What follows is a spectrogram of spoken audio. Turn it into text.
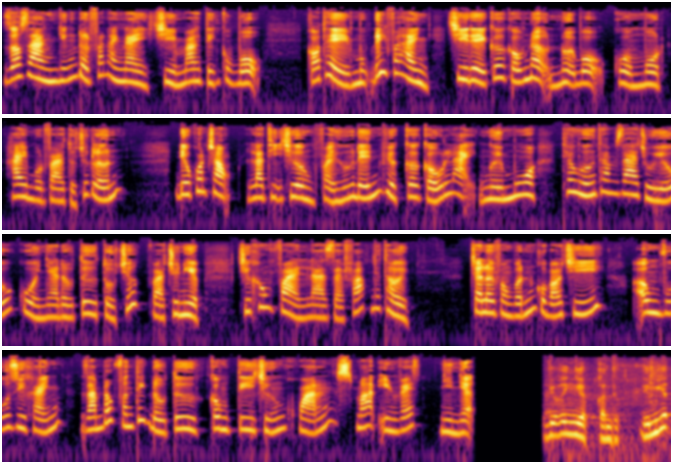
Rõ ràng những đợt phát hành này chỉ mang tính cục bộ, có thể mục đích phát hành chỉ để cơ cấu nợ nội bộ của một hay một vài tổ chức lớn. Điều quan trọng là thị trường phải hướng đến việc cơ cấu lại người mua theo hướng tham gia chủ yếu của nhà đầu tư tổ chức và chuyên nghiệp, chứ không phải là giải pháp nhất thời. Trả lời phỏng vấn của báo chí, ông Vũ Duy Khánh, giám đốc phân tích đầu tư công ty chứng khoán Smart Invest nhìn nhận. Việc doanh nghiệp cần thực niêm yết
